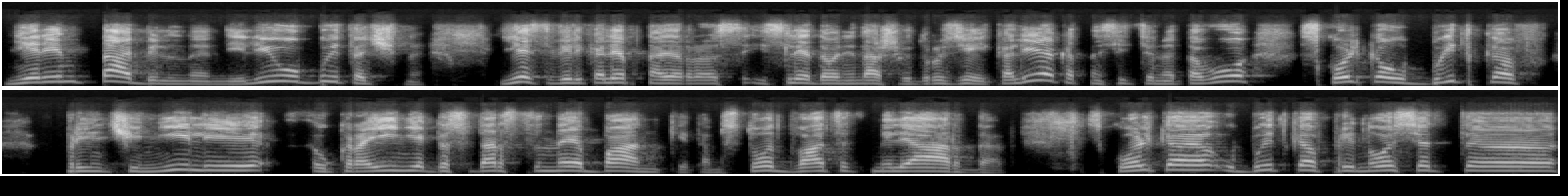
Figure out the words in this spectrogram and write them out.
нерентабельно или убыточны. Есть великолепное исследование наших друзей и коллег относительно того, сколько убытков причинили Украине государственные банки, там 120 миллиардов. Сколько убытков приносит э,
